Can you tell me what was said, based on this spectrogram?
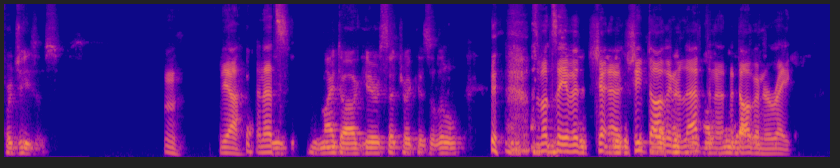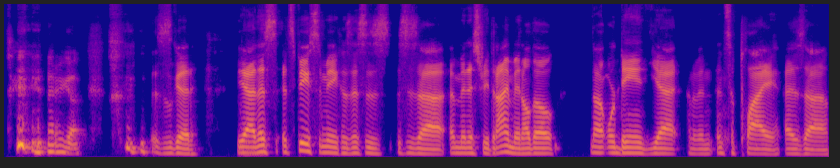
for Jesus. Hmm. Yeah, and that's my dog here. Citric is a little. I was about to say, if a sheepdog on your left and a, a dog on your right. there you go. this is good. Yeah, this it speaks to me because this is this is a, a ministry that I'm in, although not ordained yet, kind of in, in supply as uh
